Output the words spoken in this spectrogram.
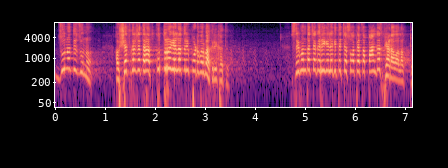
जुनं ते जुनं. अहो शेतकऱ्याच्या तरात कुत्रं गेलं तरी पोटभर भाकरी खातं. श्रीमंताच्या घरी गेलं की त्याच्या सोप्याचा पांगच फेडावा लागतो.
